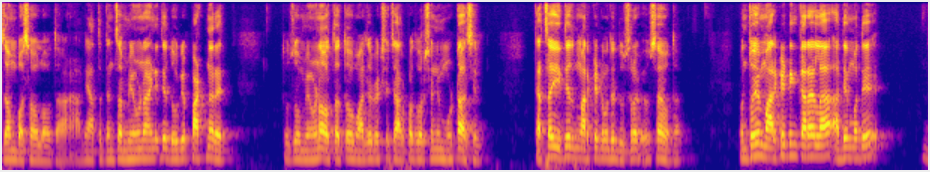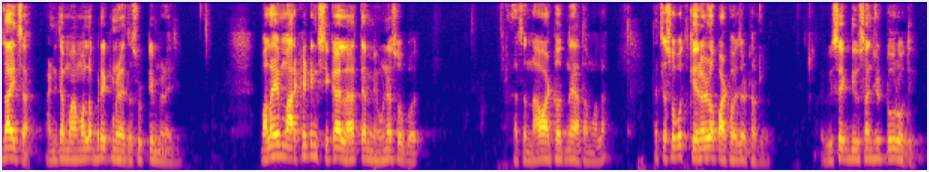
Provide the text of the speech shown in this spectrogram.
जम बसवला होता. आणि आता त्यांचा मेवणा आणि ते दोघे पार्टनर आहेत. तो जो मेवणा होता तो माझ्यापेक्षा चार पाच वर्षांनी मोठा असेल. त्याचाही इथेच मार्केटमध्ये दुसरा व्यवसाय होता. पण तो हे मार्केटिंग करायला आधेमध्ये जायचा आणि त्या मामाला ब्रेक मिळायचा सुट्टी मिळायची. मला हे मार्केटिंग शिकायला त्या मेहुण्यासोबत त्याचं नाव आठवत नाही आता मला त्याच्यासोबत केरळला पाठवायचं ठरलं. वीस एक दिवसांची टूर होती.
